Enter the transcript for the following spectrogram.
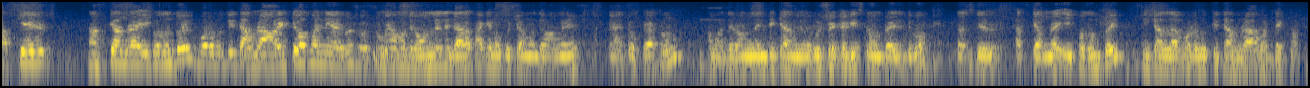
আজকের আজকে আমরা এই পর্যন্তই। পরবর্তীতে আমরা আরেকটি অফার নিয়ে আসব। সবসময় আমাদের অনলাইনে যারা থাকেন, অবশ্যই আমাদের অনলাইনে চোখ রাখুন। আমাদের অনলাইন থেকে আমি অবশ্যই একটা ডিসকাউন্ট প্রাইস দিব। আজকে আজকে আমরা এই পর্যন্তই। ইনশাল্লাহ পরবর্তীতে আমরা আবার দেখা হবে।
